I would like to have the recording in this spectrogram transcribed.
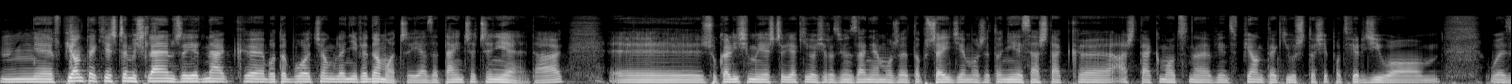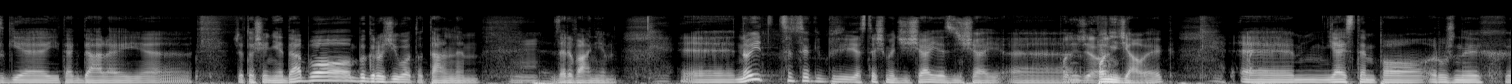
Mhm. W piątek jeszcze myślałem, że jednak, e, bo to było ciągle nie wiadomo, czy ja zatańczę, czy nie, tak? E, szukaliśmy jeszcze jakiegoś rozwiązania, może to przejdzie, może to nie jest aż tak, e, aż tak mocne, więc w piątek już to się potwierdziło, USG i tak dalej, że to się nie da, bo by groziło totalnym mhm. zerwaniem. No i co, co, jesteśmy dzisiaj, jest dzisiaj e, poniedziałek. poniedziałek. E, ja jestem po różnych,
